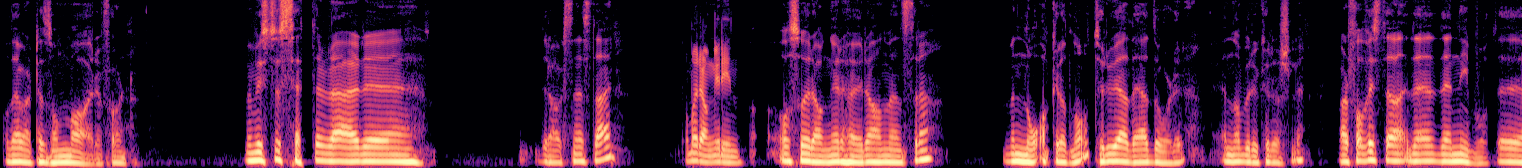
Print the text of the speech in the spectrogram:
og det har vært en sånn mare for han. Men hvis du setter der eh, Dragsnes der, Da må Ranger inn. og så Ranger høyre, han venstre, men nå, akkurat nå tror jeg det er dårligere enn å bruke Rushler. I hvert fall hvis det, det, det nivået til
